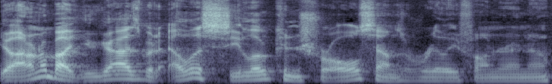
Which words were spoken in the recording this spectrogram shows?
Yo, I don't know about you guys, but Ellis CeeLo control sounds really fun right now.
